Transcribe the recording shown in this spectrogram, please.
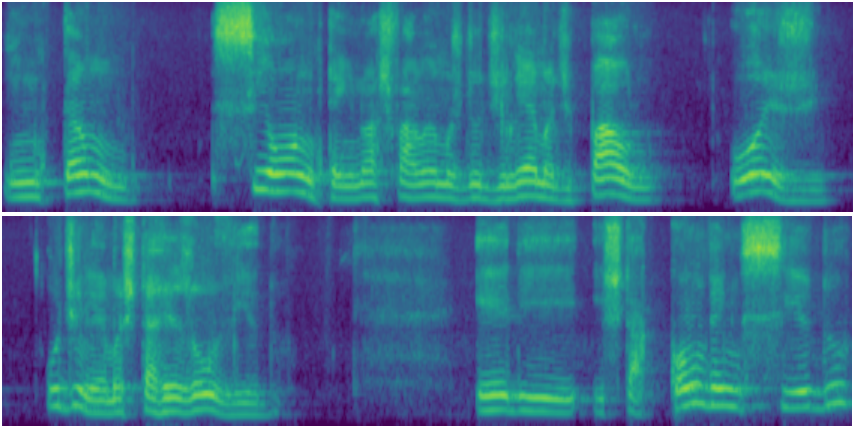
Então, se ontem nós falamos do dilema de Paulo, hoje o dilema está resolvido. Ele está convencido,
